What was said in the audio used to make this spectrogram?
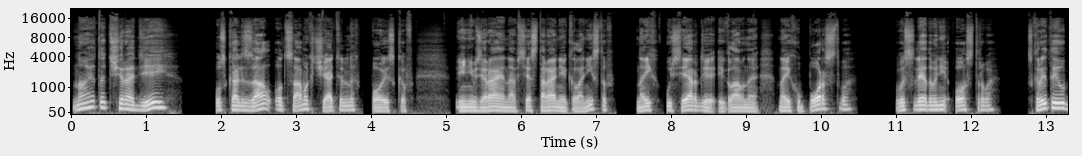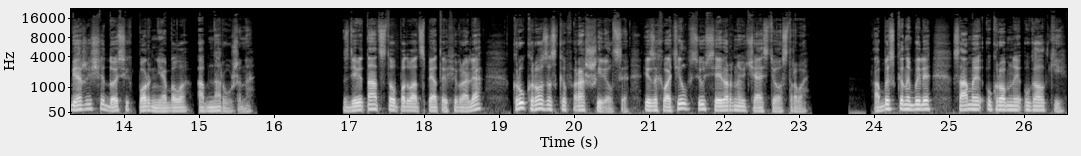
Но этот чародей ускользал от самых тщательных поисков, и, невзирая на все старания колонистов, на их усердие и, главное, на их упорство в исследовании острова, скрытое убежище до сих пор не было обнаружено. С 19 по 25 февраля круг розысков расширился и захватил всю северную часть острова. Обысканы были самые укромные уголки.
